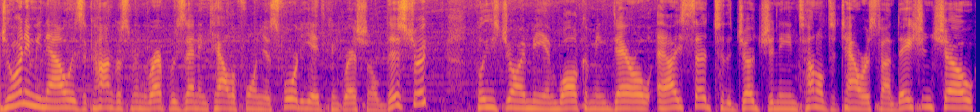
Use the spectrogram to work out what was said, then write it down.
Joining me now is a congressman representing California's 48th congressional district. Please join me in welcoming Darrell Issa to the Judge Jeanine Tunnel to Towers Foundation show.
